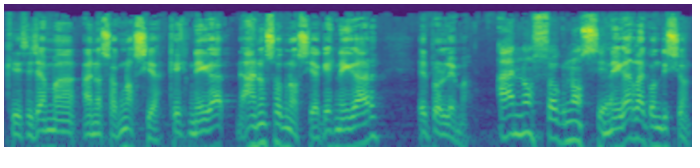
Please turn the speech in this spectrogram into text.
que se llama anosognosia, que es negar, anosognosia, que es negar el problema. Anosognosia. Negar la condición.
